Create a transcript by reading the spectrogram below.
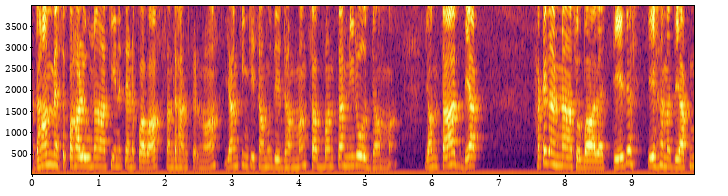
ධම්මැස පහළ වුණා කියන තැන පවා සඳහන් කරනවා යංකින්චි සමුදේ ධම්මං සබ්බන්තං නිරෝධ ධම්මං යම් තාක් දෙයක් හට ගන්නා ස්වභාවය ඇත්තේද ඒ හැම දෙයක්ම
